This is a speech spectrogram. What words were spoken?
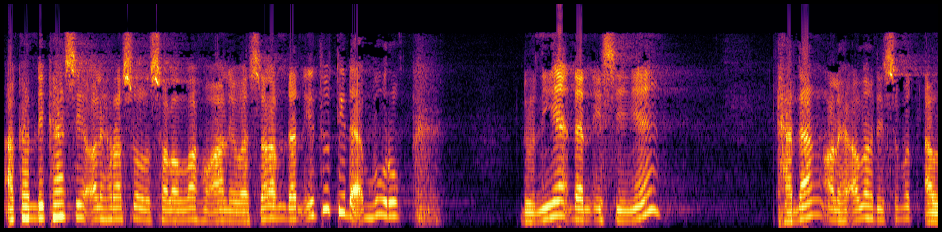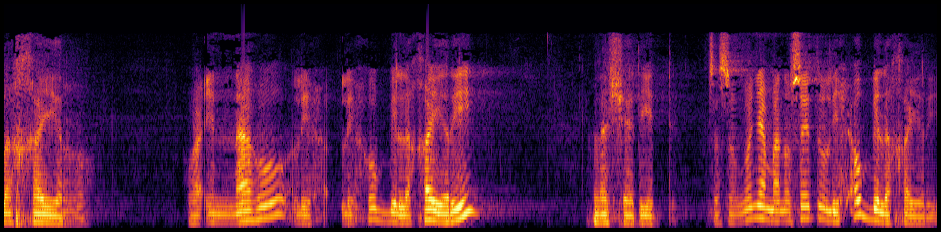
akan dikasih oleh Rasul sallallahu alaihi wasallam dan itu tidak buruk. Dunia dan isinya Kadang oleh Allah disebut al-khair. Wa innahu lihubbil khairi lasyadid. Sesungguhnya manusia itu lihubbil khairi.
